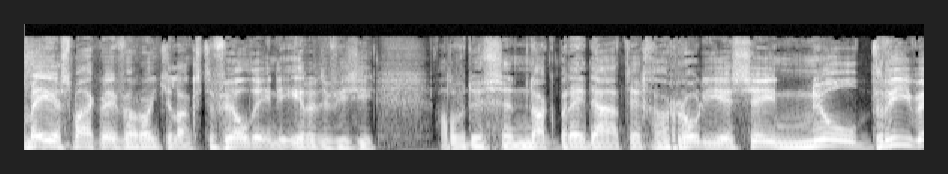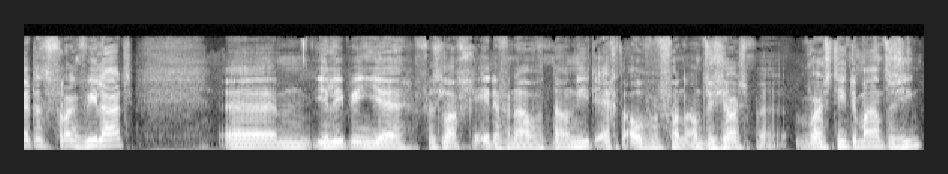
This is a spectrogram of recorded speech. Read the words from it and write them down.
Maar eerst maken we even een rondje langs de velden. In de eredivisie hadden we dus NAC Breda tegen Rode SC. 0-3 werd het, Frank Wielaert. Uh, je liep in je verslag eerder vanavond nou niet echt over van enthousiasme. Was het niet om aan te zien?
